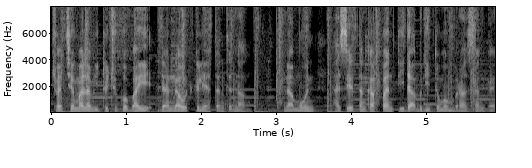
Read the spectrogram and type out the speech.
Cuaca malam itu cukup baik dan laut kelihatan tenang. Namun, hasil tangkapan tidak begitu memberangsangkan.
